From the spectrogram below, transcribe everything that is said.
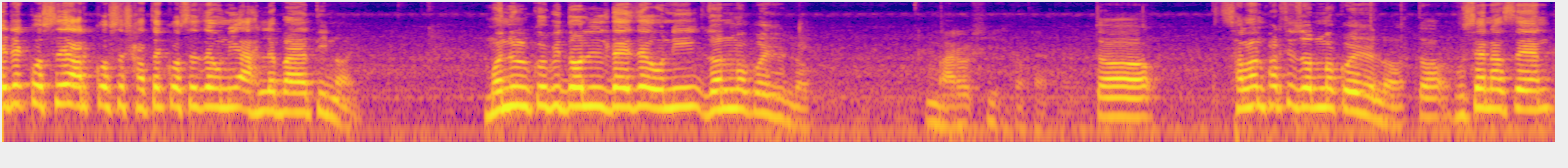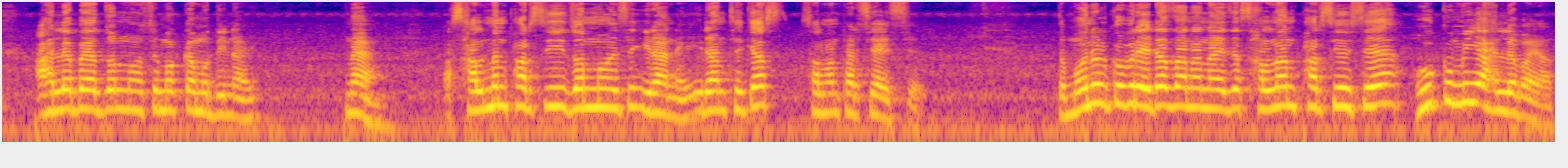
এটা কোসে আর কোসে সাথে কোসে যে উনি আহলে বায়াতি নয়। মনুল কবি দলিল দেয় যে উনি জন্ম কই হলো তো সালমান ফার্সি জন্ম কই হলো? তো হুসেন হাসেন আহলে বায়াত জন্ম হচ্ছে মক্কা মদিনায় না? আর সালমান ফার্সি জন্ম হয়েছে ইরানে ইরান থেকে সালমান ফার্সি আইছে। তো মইনুল কবির এটা জানা নাই যে সালমান ফার্সি হয়েছে হুকুমি আহলে বায়াত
